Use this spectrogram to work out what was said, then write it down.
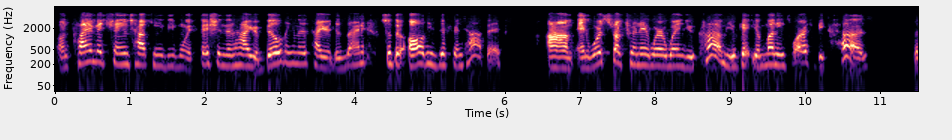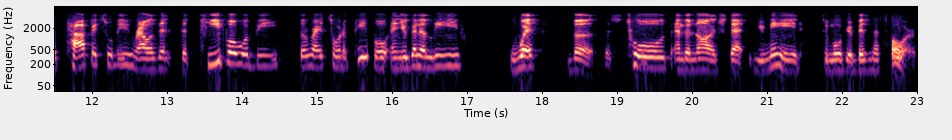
on climate change? How can you be more efficient in how you're building this, how you're designing? So there are all these different topics. Um, and we're structuring it where when you come, you get your money's worth because the topics will be relevant, the people will be the right sort of people, and you're going to leave with the, the tools and the knowledge that you need to move your business forward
